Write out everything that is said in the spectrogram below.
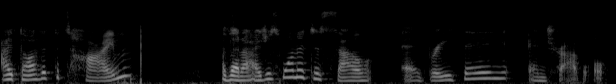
I thought at the time that I just wanted to sell everything and travel.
